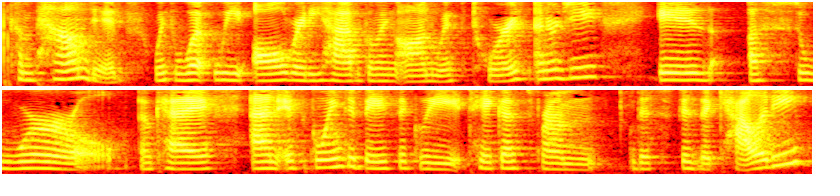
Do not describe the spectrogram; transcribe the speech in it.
compounded with what we already have going on with Taurus energy is a swirl, okay? And it's going to basically take us from this physicality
